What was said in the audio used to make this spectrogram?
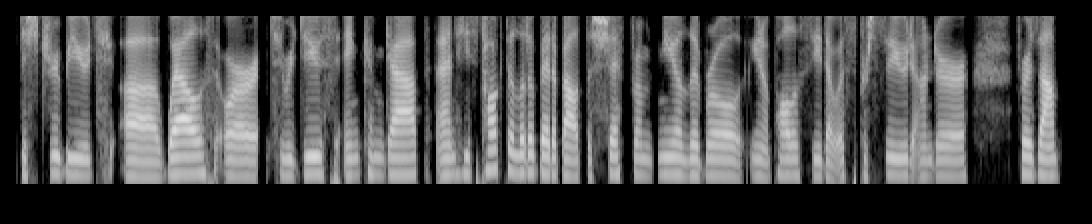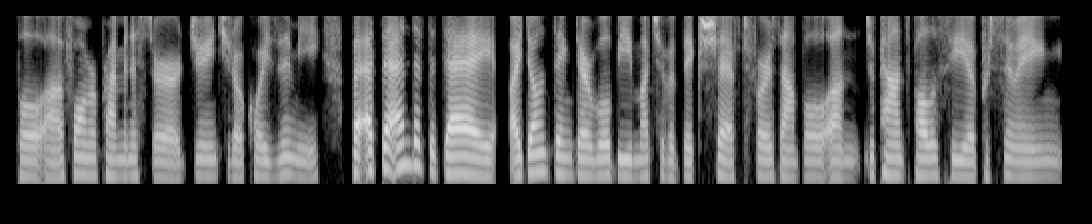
distribute uh, wealth or to reduce income gap. And he's talked a little bit about the shift from neoliberal, you know, policy that was pursued under, for example, uh, former Prime Minister Junichiro Koizumi. But at the end of the day, I don't think there will be much of a big shift. For example, on Japan's policy of pursuing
